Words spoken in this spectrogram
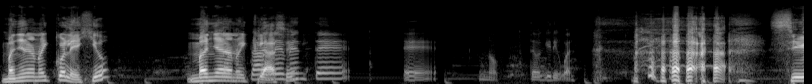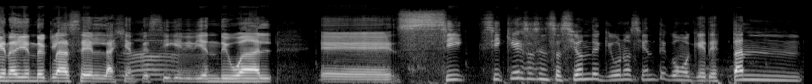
¿Mañana no hay colegio? ¿Mañana no hay clase? Eh, no, tengo que ir igual. siguen habiendo clases, la gente No. sigue viviendo igual. Eh, sí, sí que esa sensación de que uno siente como que te están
